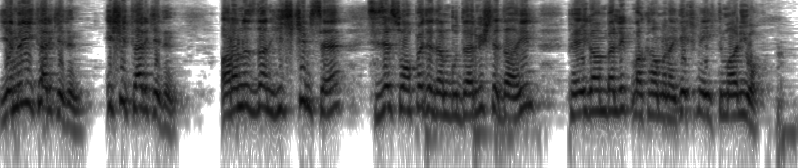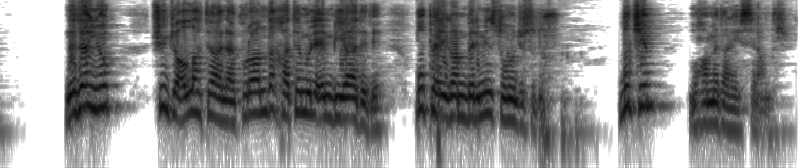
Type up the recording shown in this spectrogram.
Yemeği terk edin. işi terk edin. Aranızdan hiç kimse size sohbet eden bu derviş de dahil peygamberlik makamına geçme ihtimali yok. Neden yok? Çünkü Allah Teala Kur'an'da Hatemül Enbiya dedi. Bu peygamberimin sonuncusudur. Bu kim? Muhammed Aleyhisselam'dır.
